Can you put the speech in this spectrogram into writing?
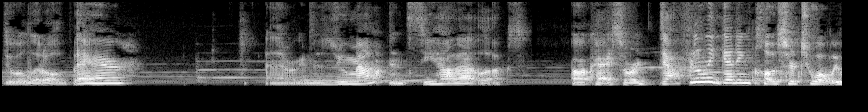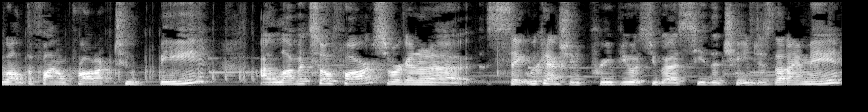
do a little there. And then we're gonna zoom out and see how that looks. Okay, so we're definitely getting closer to what we want the final product to be. I love it so far, so we're gonna say, we can actually preview it so you guys see the changes that I made.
